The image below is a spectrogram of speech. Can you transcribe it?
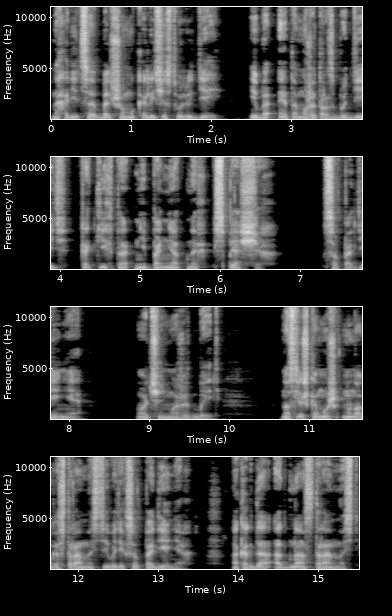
находиться большому количеству людей, ибо это может разбудить каких-то непонятных спящих. Совпадение? Очень может быть. Но слишком уж много странностей в этих совпадениях. А когда одна странность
